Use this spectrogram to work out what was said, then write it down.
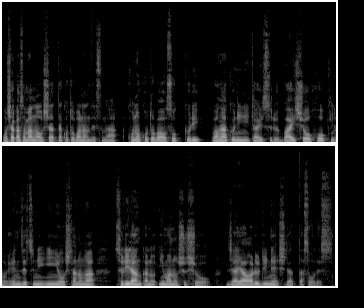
お釈迦様がおっしゃった言葉なんですがこの言葉をそっくり我が国に対する賠償放棄の演説に引用したのがスリランカの今の首相ジャヤワルディネ氏だったそうです。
